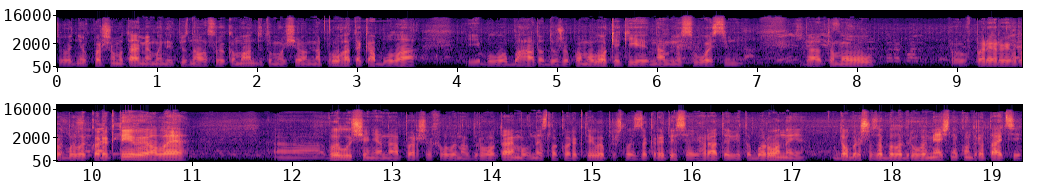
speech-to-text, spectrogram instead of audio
Сьогодні в першому таймі ми не впізнали свою команду, тому що напруга така була і було багато дуже помилок, які нам не свойственні. Да, тому в перерві робили корективи, але е, вилучення на перших хвилинах другого тайму внесло корективи, прийшлося закритися і грати від оборони. Добре, що забили другий м'яч на контратаці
